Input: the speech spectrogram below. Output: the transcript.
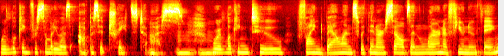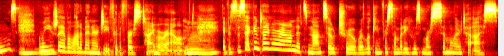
we're looking for somebody who has opposite traits to mm-hmm, us. Mm-hmm. We're looking to find balance within ourselves and learn a few new things. And we usually have a lot of energy for the first time around. If it's the second time around, it's not so true. We're looking for somebody who's more similar to us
